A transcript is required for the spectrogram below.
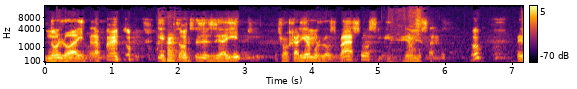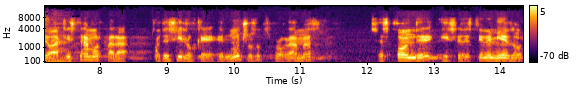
no, lo hay a la mano. Y entonces desde ahí chocaríamos los vasos y diríamos algo, ¿no? Pero aquí estamos para decir lo que en muchos otros programas se esconde y se les tiene miedo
